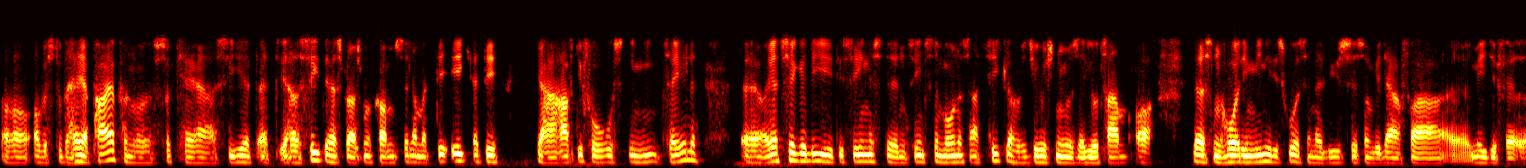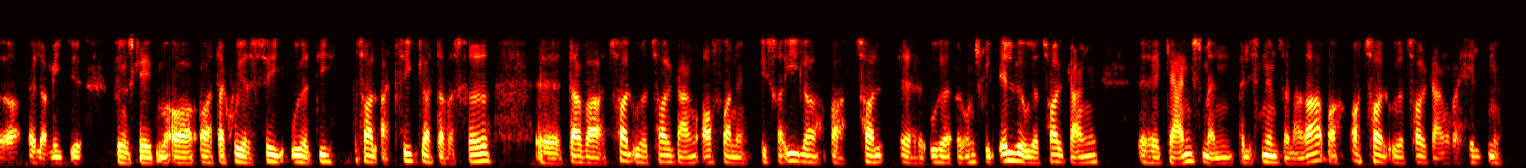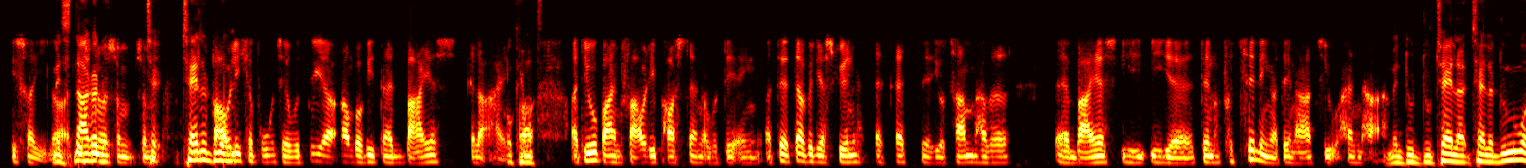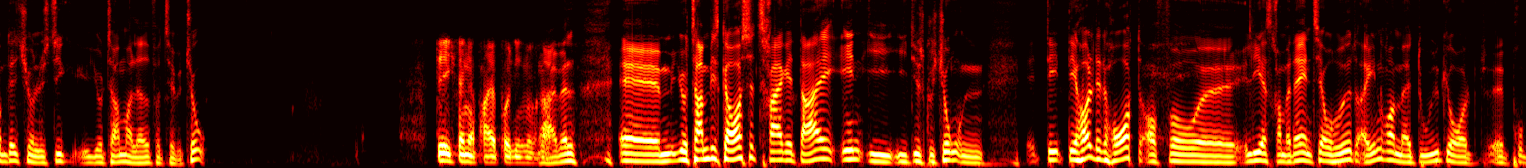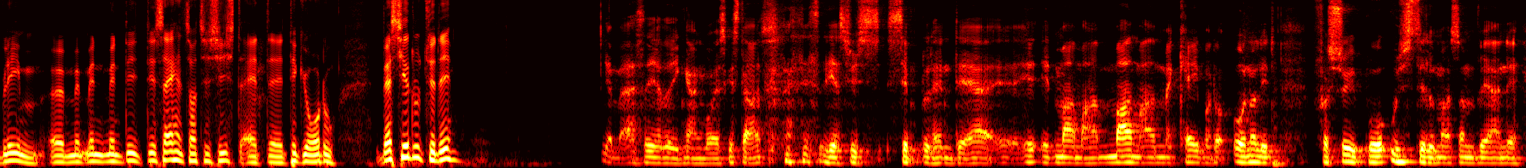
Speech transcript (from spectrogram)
Og, og hvis du vil have, at jeg peger på noget, så kan jeg sige, at, at jeg har set det her spørgsmål komme, selvom at det ikke er det, jeg har haft i fokus i min tale. Øh, og jeg tjekkede lige de seneste, den seneste måneds artikler hos Jewish News og Jotam, og lavede sådan en hurtig mini-diskursanalyse, som vi lærer fra øh, mediefaget eller medievidenskaben, og, og der kunne jeg se ud af de 12 artikler, der var skrevet, øh, der var 12 ud af 12 gange offrene israeler, og 12, ud af, undskyld, 11 ud af 12 gange gerningsmanden palæstinenserne araber, og 12 ud af 12 gange var heltene israeler. Men snakker det er noget, som, som taler du kan bruge til at vurdere, om hvorvidt der er en bias eller ej. Okay. Og, og det er jo bare en faglig påstand og vurdering. Og det, der vil jeg skynde, at, at uh, Jotam har været uh, bias i, i uh, den fortælling og det narrativ, han har. Men du, du taler, taler du nu om det journalistik, Jotam har lavet for TV2? Det er ikke den, jeg peger på lige nu. Nej, vel. Øhm, Jotam, vi skal også trække dig ind i, i diskussionen. Det, det holdt lidt hårdt at få øh, Elias Ramadan til overhovedet at indrømme, at du udgjorde et øh, problem. Øh, men men, men det, det sagde han så til sidst, at øh, det gjorde du. Hvad siger du til det? Jamen altså, jeg ved ikke engang, hvor jeg skal starte. jeg synes simpelthen, det er et meget, meget, meget, meget makabert og underligt forsøg på at udstille mig som værende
